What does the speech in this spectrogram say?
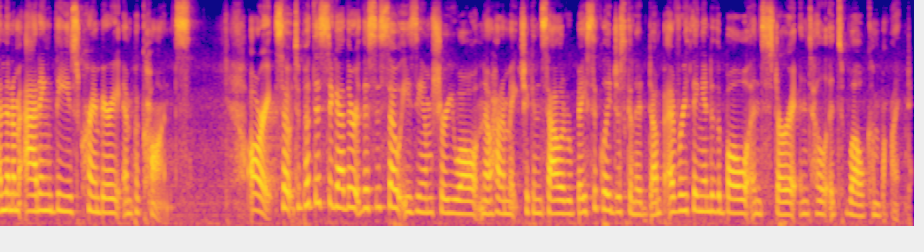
and then I'm adding these cranberry and pecans. All right, so to put this together, this is so easy. I'm sure you all know how to make chicken salad. We're basically just going to dump everything into the bowl and stir it until it's well combined.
